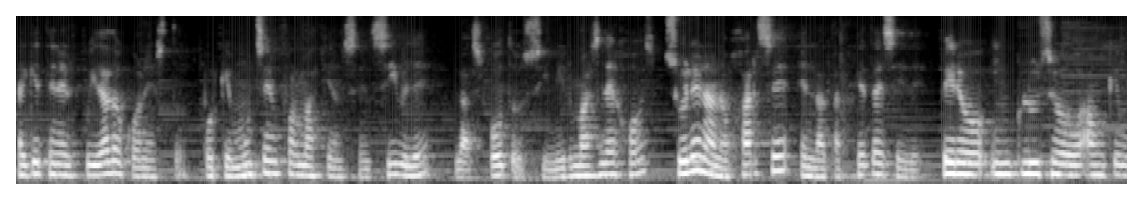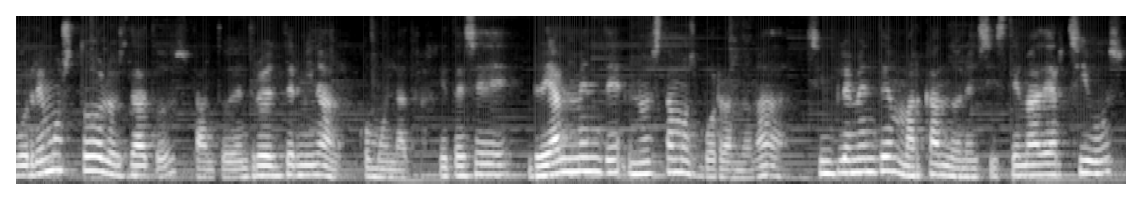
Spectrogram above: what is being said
hay que tener cuidado con esto, porque mucha información sensible, las fotos sin ir más lejos, suelen alojarse en la tarjeta SD. Pero incluso aunque borremos todos los datos, tanto dentro del terminal como en la tarjeta SD, realmente no estamos borrando nada, simplemente marcando en el sistema de archivos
